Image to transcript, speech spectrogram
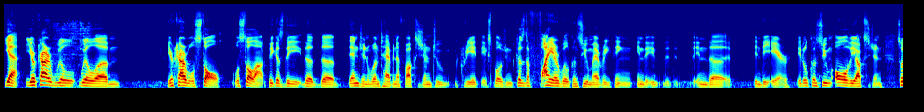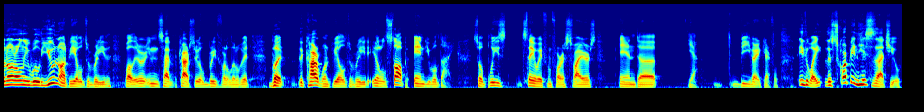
yeah, your car will will um your car will stall will stall out because the the the engine won't have enough oxygen to create the explosion because the fire will consume everything in the in the in the air. It'll consume all the oxygen. So not only will you not be able to breathe while you're inside the car, so you'll breathe for a little bit, but the car won't be able to breathe. It'll stop and you will die. So please stay away from forest fires and uh, yeah, be very careful. Either way, the scorpion hisses at you.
